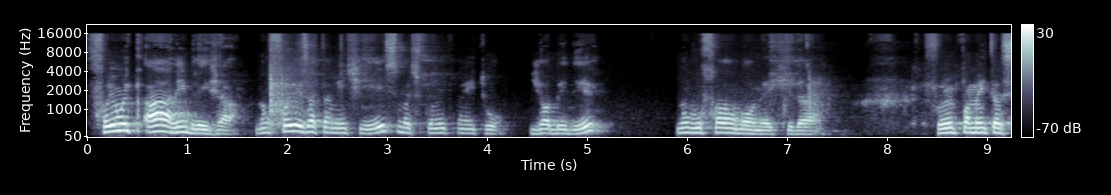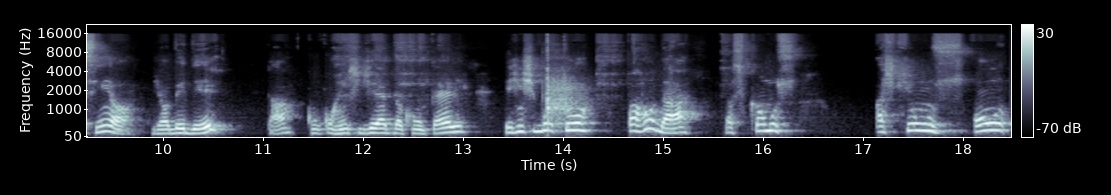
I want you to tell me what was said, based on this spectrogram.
Foi um. Ah, lembrei já. Não foi exatamente esse, mas foi um equipamento de OBD. Não vou falar o nome aqui da. Foi um equipamento assim, ó, de OBD, tá? Concorrente direto da Compele. E a gente botou para rodar. Nós ficamos, acho que uns. Um,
